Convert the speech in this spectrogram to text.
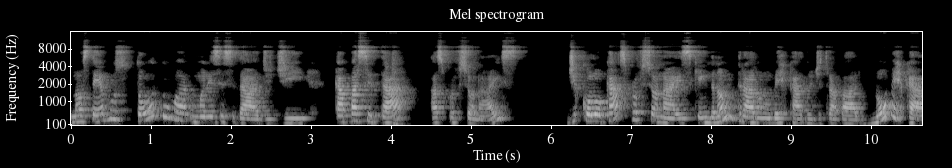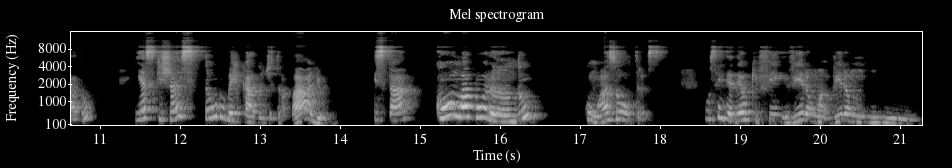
nós temos toda uma, uma necessidade de capacitar as profissionais, de colocar as profissionais que ainda não entraram no mercado de trabalho no mercado, e as que já estão no mercado de trabalho está colaborando com as outras. Você entendeu que vira, uma, vira um, um,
